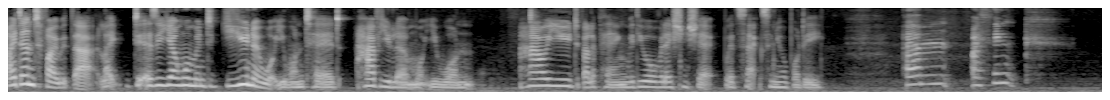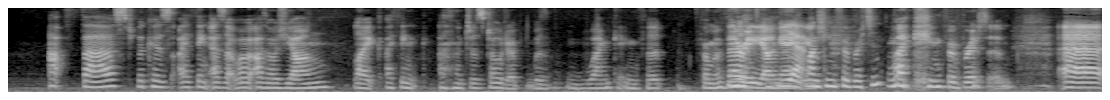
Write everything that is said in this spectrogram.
identify with that? Like, as a young woman, did you know what you wanted? Have you learned what you want? How are you developing with your relationship with sex and your body? Um, I think at first because I think as I, as I was young, like I think I just told you I was wanking for from a very young age. Yeah, Wanking for Britain. wanking for Britain. Uh,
